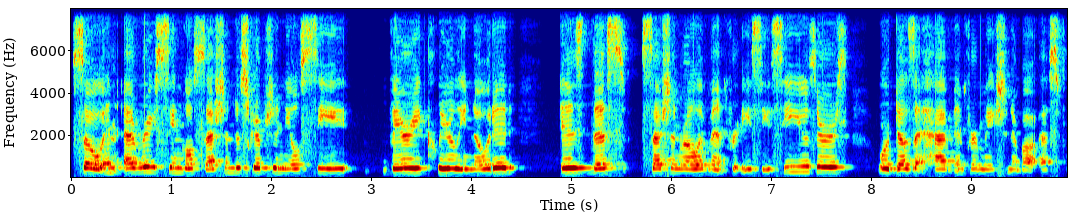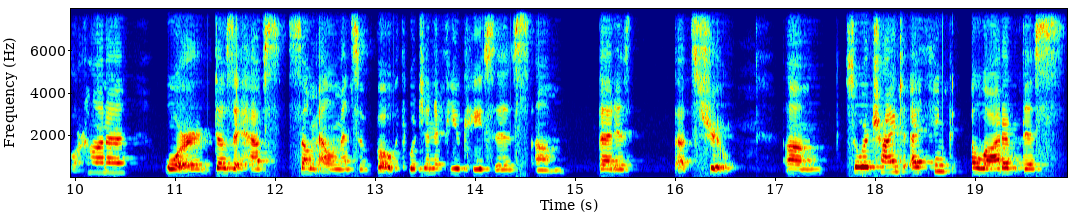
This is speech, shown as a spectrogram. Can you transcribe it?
So in every single session description, you'll see very clearly noted, is this session relevant for ECC users, or does it have information about S4HANA, or does it have some elements of both, which in a few cases, um, that is, that's true. Um, so we're trying to, I think a lot of this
